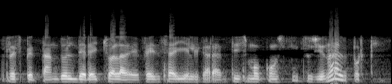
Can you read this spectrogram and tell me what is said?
respetando el derecho a la defensa y el garantismo constitucional, porque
